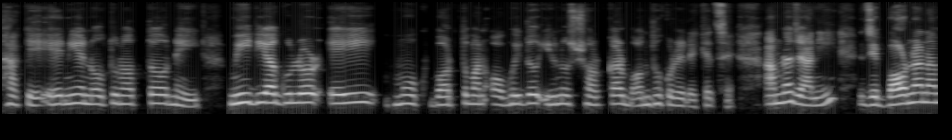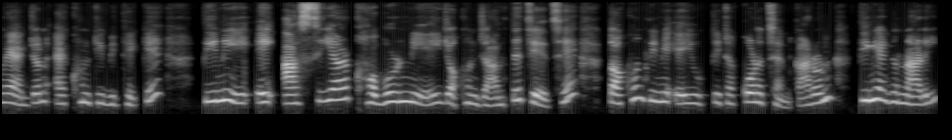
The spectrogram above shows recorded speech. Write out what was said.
থাকে। এ নিয়ে নতুনত্ব নেই। মিডিয়াগুলোর এই মুখ বর্তমান অবৈধ ইউনূস সরকার বন্ধ করে রেখেছে। আমরা জানি যে বর্ণা নামে একজন এখন টিভি থেকে তিনি এই আসিয়ার খবর নিয়েই যখন জানতে চেয়েছে, তখন তিনি এই উক্তিটা করেছেন। কারণ তিনি একজন নারী।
